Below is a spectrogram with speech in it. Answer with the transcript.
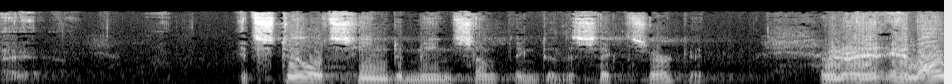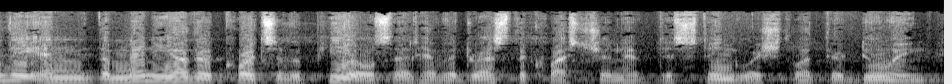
uh, it still seemed to mean something to the Sixth Circuit. I mean, and all the and the many other courts of appeals that have addressed the question have distinguished what they're doing,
